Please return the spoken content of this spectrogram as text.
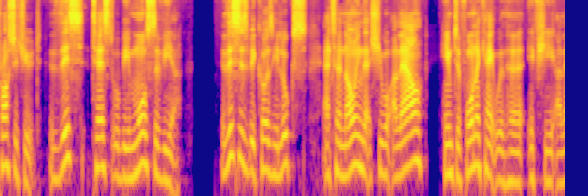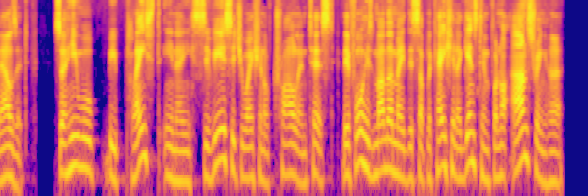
prostitute? This test will be more severe. This is because he looks at her knowing that she will allow him to fornicate with her if she allows it. So he will be placed in a severe situation of trial and test. Therefore, his mother made this supplication against him for not answering her.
